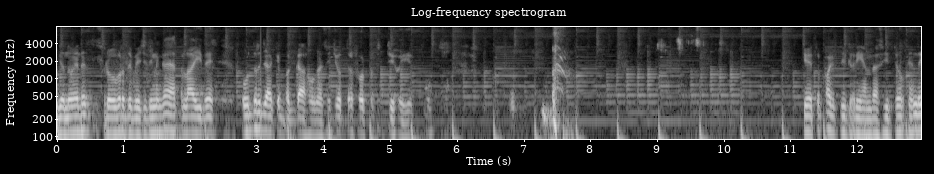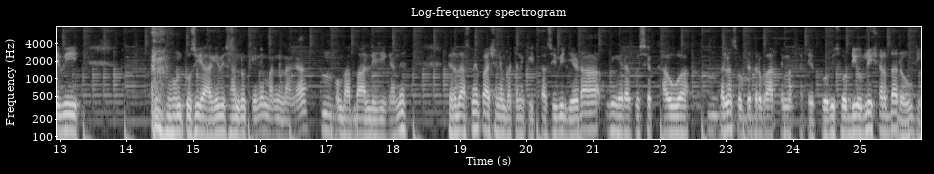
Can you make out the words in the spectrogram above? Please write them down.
ਜਦੋਂ ਇਹਦੇ ਸਰੋਵਰ ਦੇ ਵਿੱਚ ਦੀ ਲੰਘਾਇਆ ਤਲਾਈ ਦੇ ਉਧਰ ਜਾ ਕੇ ਬੱਗਾ ਹੋ ਗਿਆ ਸੀ ਜੋ ਉੱਧਰ ਫੋਟੋ ਖਿੱਚੀ ਹੋਈ ਹੈ। ਇਹ ਤਾਂ ਭਗਤੀ ਕਰੀ ਜਾਂਦਾ ਸੀ ਤੇ ਉਹ ਕਹਿੰਦੇ ਵੀ ਹੁਣ ਤੁਸੀਂ ਆ ਗਏ ਵੀ ਸਾਨੂੰ ਕਿਹਨੇ ਮੰਨਣਾਗਾ। ਉਹ ਬਾਬਾ ਅਲੀ ਜੀ ਕਹਿੰਦੇ ਫਿਰ ਦਸਵੇਂ ਪਾਤਸ਼ਾਹ ਨੇ ਬਚਨ ਕੀਤਾ ਸੀ ਵੀ ਜਿਹੜਾ ਵੀ ਮੇਰਾ ਕੋਈ ਸਿੱਖ ਆਊਗਾ ਪਹਿਲਾਂ ਤੁਹਾਡੇ ਦਰਬਾਰ ਤੇ ਮੱਥਾ ਟੇਕੋ ਵੀ ਤੁਹਾਡੀ ਉਨੀ ਸ਼ਰਧਾ ਰਹੂਗੀ।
